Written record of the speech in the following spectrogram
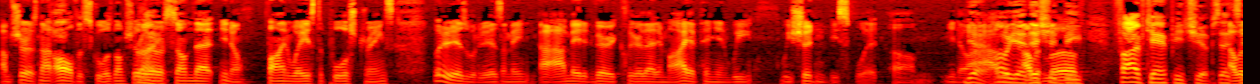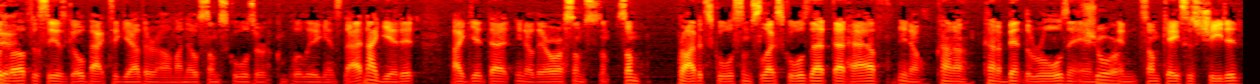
I'm sure it's not all the schools, but I'm sure there are some that you know find ways to pull strings. But it is what it is. I mean, I made it very clear that, in my opinion, we we shouldn't be split. Um, you know, Yeah. I, I oh, would- yeah. There should love, be five championships. That's I would it. love to see us go back together. Um, I know some schools are completely against that, and I get it. I get that. You know, there are some some, some private schools, some select schools that, that have you know kind of kind of bent the rules and Sure. in some cases cheated.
